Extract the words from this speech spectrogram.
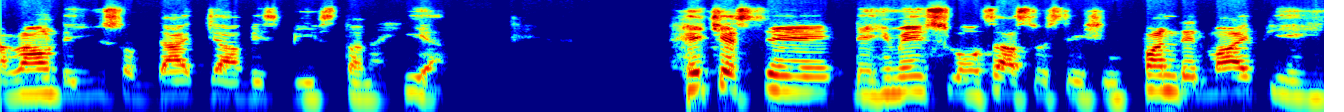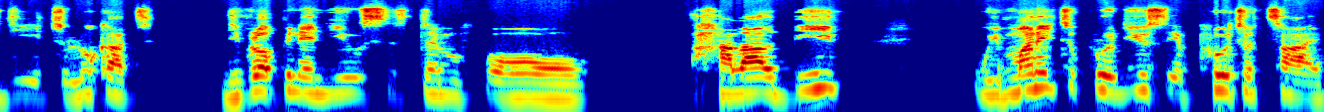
around the use of that Jarvis beef stunner here. HSA, the Humane Slaughter Association, funded my PhD to look at developing a new system for halal beef. We managed to produce a prototype,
